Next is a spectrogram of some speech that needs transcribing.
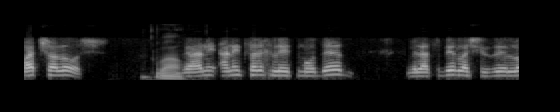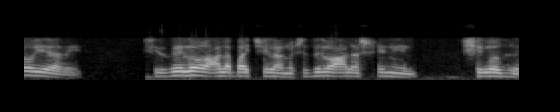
בת שלוש. וואו. ואני צריך להתמודד ולהסביר לה שזה לא ירי. שזה לא על הבית שלנו, שזה לא על השכנים, שלא זה.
